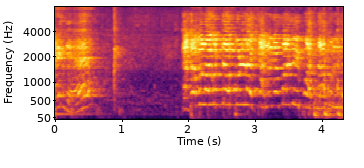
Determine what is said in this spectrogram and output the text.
ஏங்க? கடவுள விட்ட புள்ள கருணமணி போட்ட புள்ள.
